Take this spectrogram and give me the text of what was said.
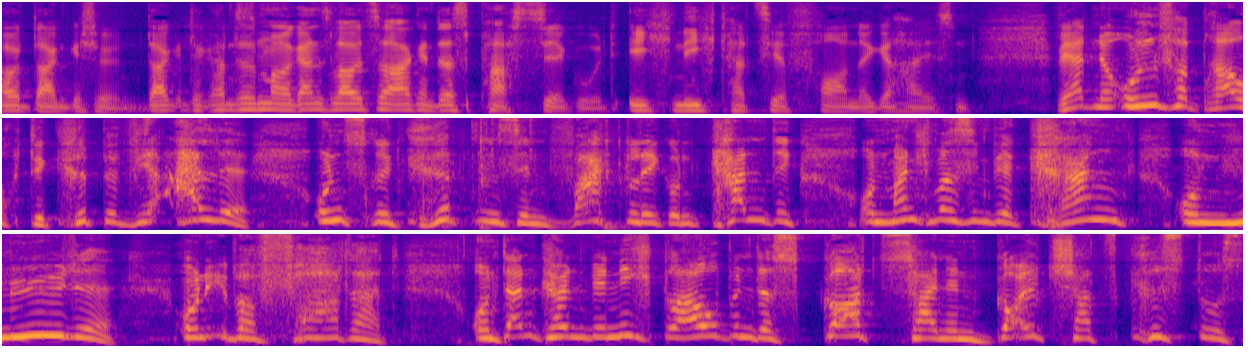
Oh, danke schön. Da, da kannst du mal ganz laut sagen, das passt sehr gut. Ich nicht, hat's hier vorne geheißen. Wir hatten eine unverbrauchte Krippe, wir alle. Unsere Krippen sind wackelig und kantig und manchmal sind wir krank und müde und überfordert. Und dann können wir nicht glauben, dass Gott seinen Goldschatz Christus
